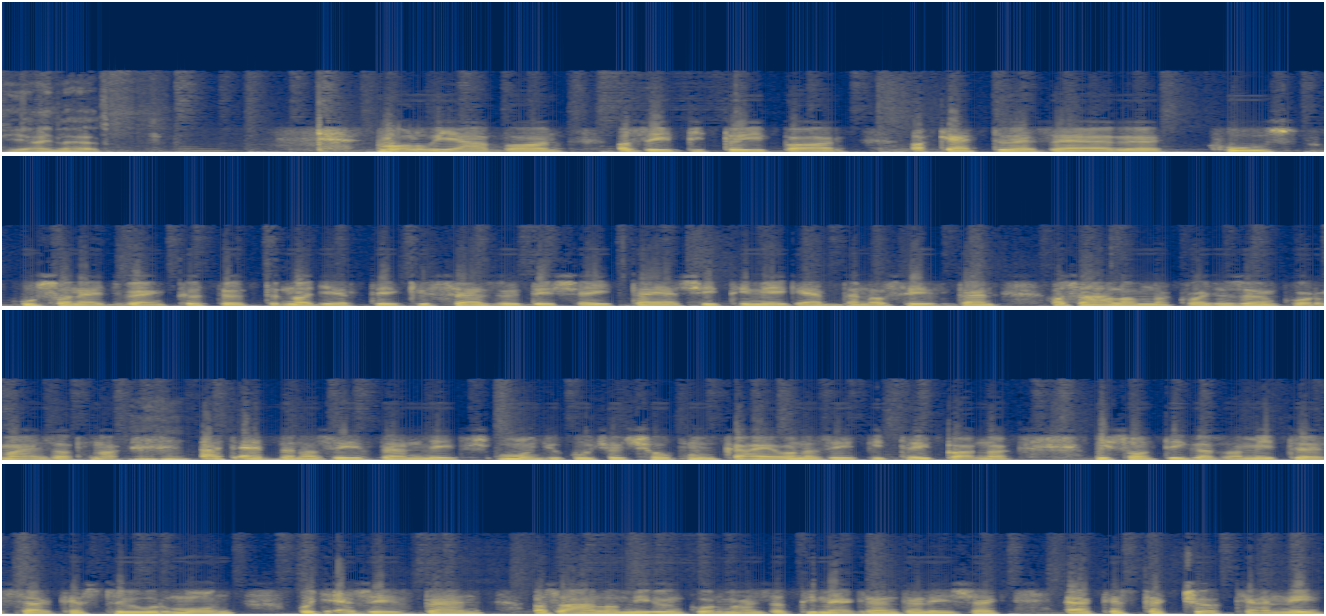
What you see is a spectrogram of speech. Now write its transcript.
hiány lehet? Valójában az építőipar a 2000 20-21-ben kötött nagyértékű szerződéseit teljesíti még ebben az évben az államnak vagy az önkormányzatnak. Uh-huh. Tehát ebben az évben még mondjuk úgy, hogy sok munkája van az építőiparnak. Viszont igaz, amit szerkesztő úr mond, hogy ez évben az állami önkormányzati megrendelések elkezdtek csökkenni.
